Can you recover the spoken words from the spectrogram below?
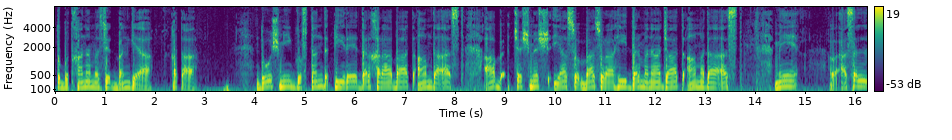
تو بتخانہ مسجد بن گیا۔ قطع۔ دوشمی گفتند پیرے در خرابات آمدہ است آب چشمش یا باسراہی در مناجات آمدہ است۔ میں اصل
